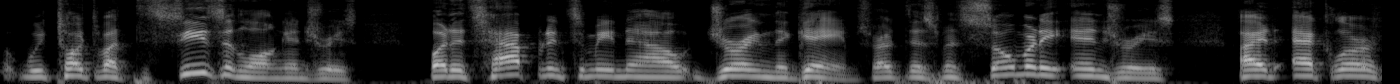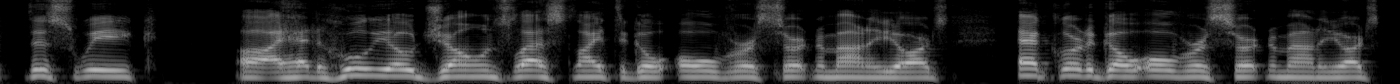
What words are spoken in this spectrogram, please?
we talked about the season long injuries, but it's happening to me now during the games, right? There's been so many injuries. I had Ekeler this week. Uh, I had Julio Jones last night to go over a certain amount of yards. Ekeler to go over a certain amount of yards.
